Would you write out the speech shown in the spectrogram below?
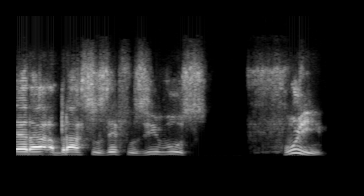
Era abraços efusivos. Fui!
